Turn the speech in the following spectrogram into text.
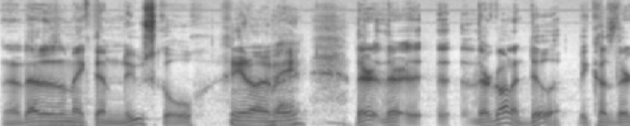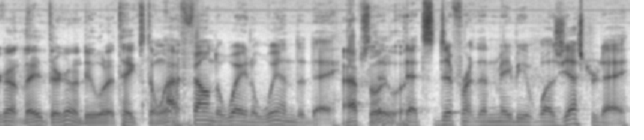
Now, that doesn't make them new school. You know what I mean? They're they're they're going to do it because they're going they, they're going to do what it takes to win. I found a way to win today. Absolutely. That- that's different than maybe it was yesterday.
